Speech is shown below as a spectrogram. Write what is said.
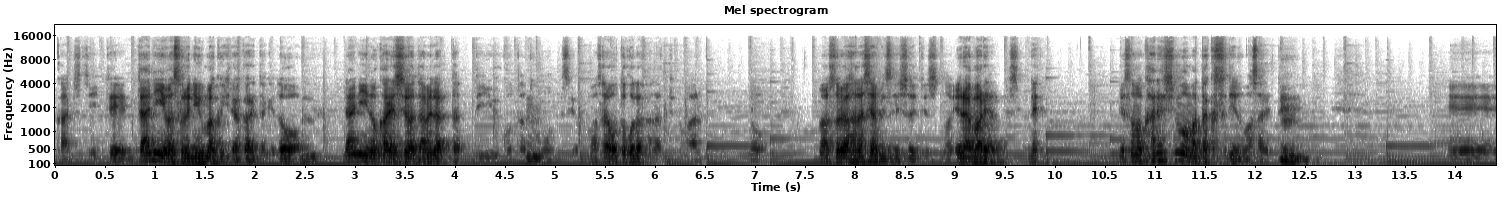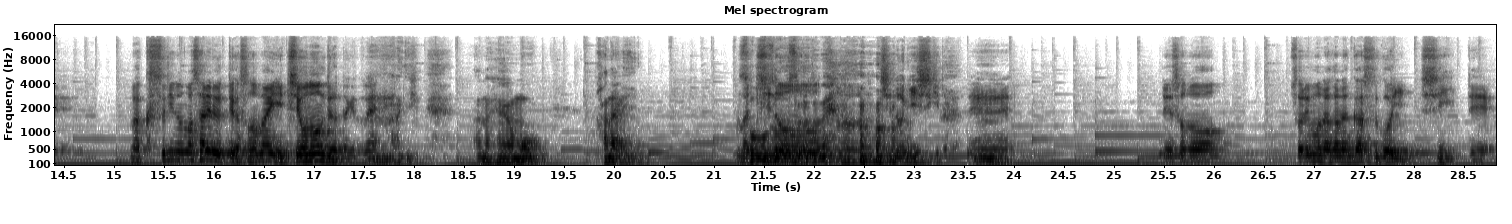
感じていて、ダニーはそれにうまく開かれたけど、うん。ダニーの彼氏はダメだったっていうことだと思うんですよ。まあ、それは男だからっていうのがあると思うんだけど、まあ、それは話は別にしといて、その選ばれるんですよね。で、その彼氏もまた薬飲まされて、うん。えーまあ、薬飲まされるっていうか、その前に血を飲んでるんだけどね。あの辺はもうかなりまあ、想血の、像するとねうん、血の儀式だよね。で、その、それもなかなかすごいシーンで、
